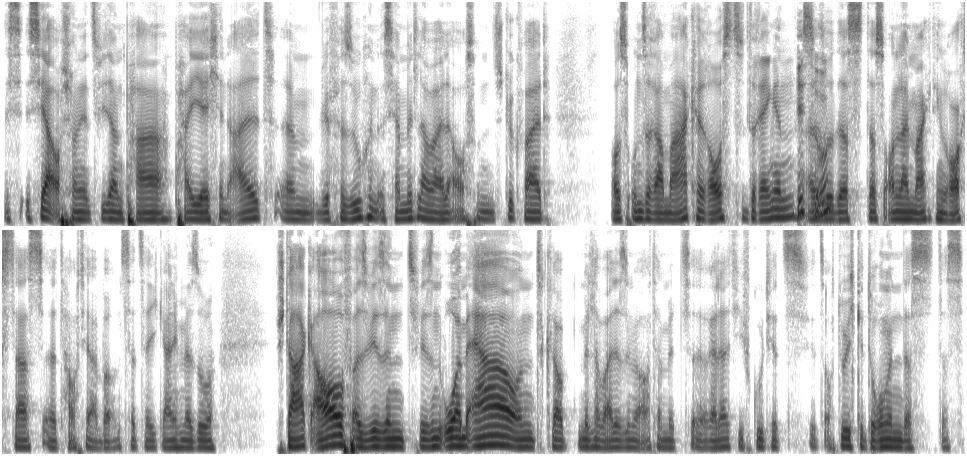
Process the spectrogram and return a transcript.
es ist ja auch schon jetzt wieder ein paar, paar Jährchen alt. Ähm, wir versuchen es ja mittlerweile auch so ein Stück weit aus unserer Marke rauszudrängen. Ist so? Also das, das Online-Marketing Rockstars äh, taucht ja bei uns tatsächlich gar nicht mehr so stark auf. Also wir sind, wir sind OMR und glaube, mittlerweile sind wir auch damit äh, relativ gut jetzt, jetzt auch durchgedrungen, dass, dass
